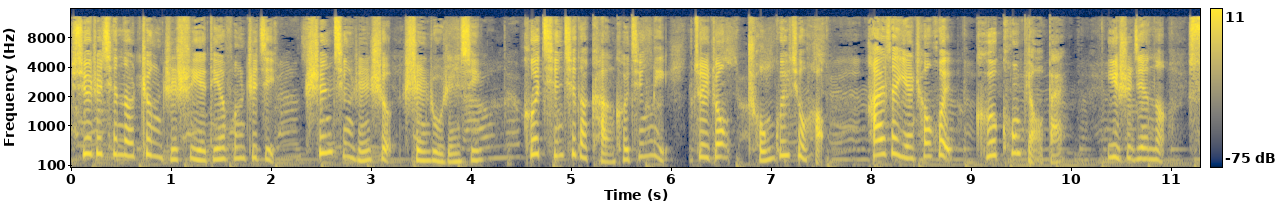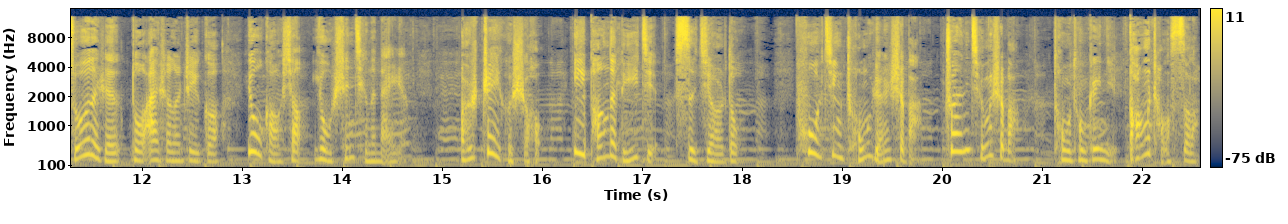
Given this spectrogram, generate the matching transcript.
薛之谦呢正值事业巅峰之际，深情人设深入人心，和前妻的坎坷经历最终重归旧好，还在演唱会隔空表白，一时间呢，所有的人都爱上了这个又搞笑又深情的男人。而这个时候，一旁的李姐伺机而动，破镜重圆是吧？专情是吧？通通给你当场撕了。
